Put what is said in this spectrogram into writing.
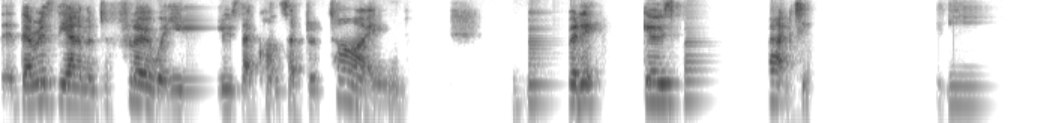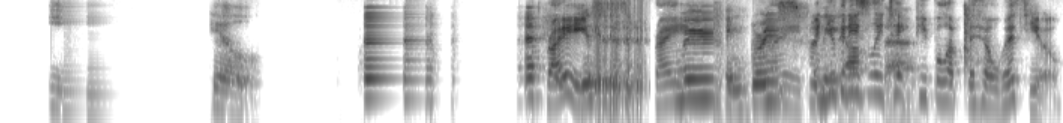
it, there is the element of flow where you lose that concept of time, but it goes back to the hill. Right. right. Moving gracefully. Right. And you can easily take people up the hill with you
